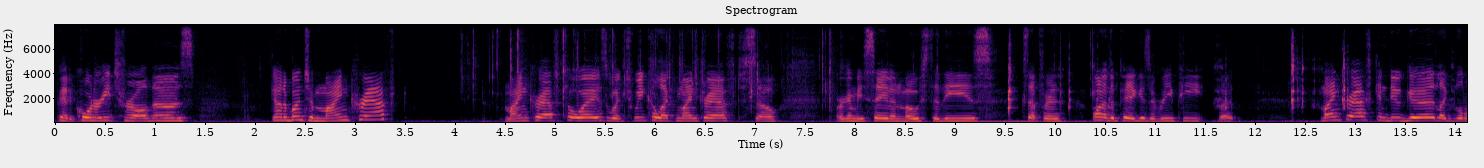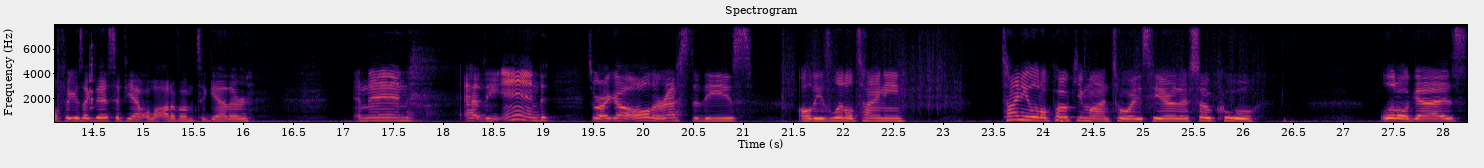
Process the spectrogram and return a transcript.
Paid a quarter each for all those. Got a bunch of Minecraft Minecraft toys, which we collect Minecraft, so we're gonna be saving most of these, except for one of the pig is a repeat, but Minecraft can do good, like little figures like this, if you have a lot of them together. And then at the end is where I got all the rest of these, all these little tiny, tiny little Pokemon toys here. They're so cool. Little guys.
